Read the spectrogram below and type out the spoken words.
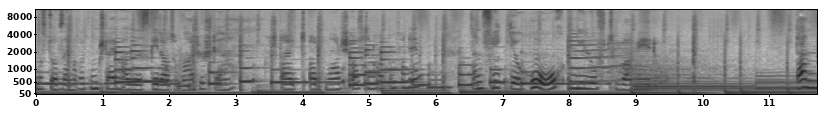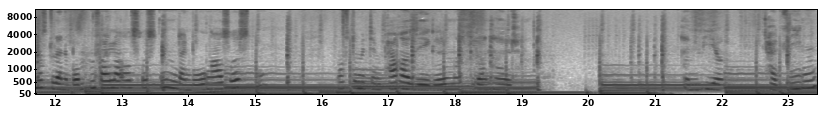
musst du auf seinen Rücken steigen. Also es geht automatisch. Der steigt automatisch auf den Rücken von dem. Dann fliegt ihr hoch in die Luft zu Vamedo. Dann musst du deine Bombenpfeile ausrüsten, deinen Bogen ausrüsten. Musst du mit dem Parasegel, musst du dann halt ähm, hier halt fliegen.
